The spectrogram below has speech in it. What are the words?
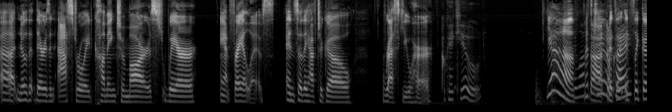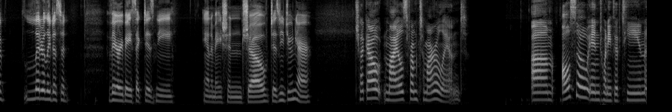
uh, know that there is an asteroid coming to Mars where Aunt Freya lives, and so they have to go rescue her. Okay, cute. Yeah, I love that's that. cute. It's, a, Okay. it's like a literally just a very basic Disney animation show, Disney Junior. Check out Miles from Tomorrowland. Um, also in 2015,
